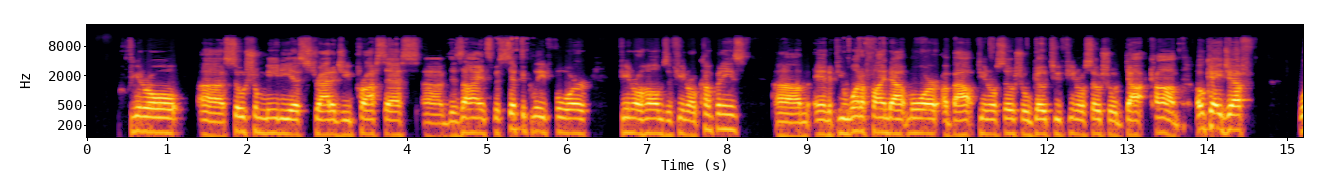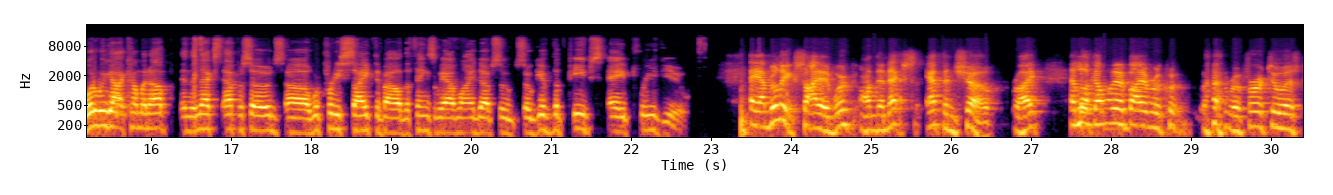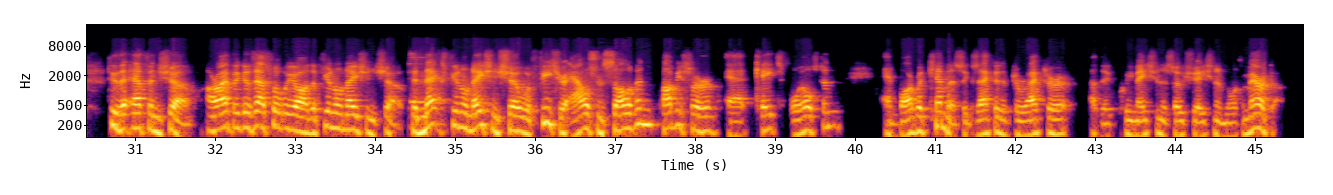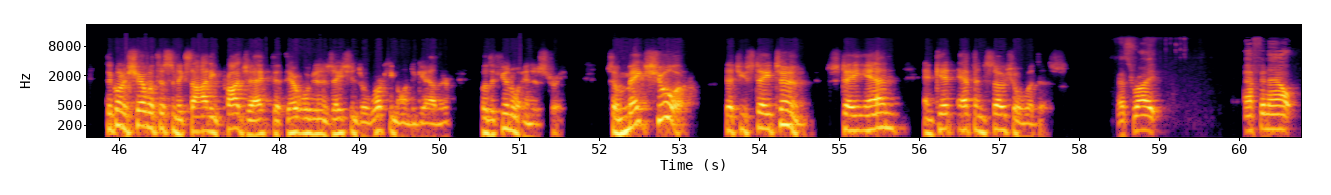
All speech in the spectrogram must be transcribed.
funeral uh, social media strategy process uh, designed specifically for funeral homes and funeral companies. Um, and if you want to find out more about Funeral Social, go to funeralsocial.com. Okay, Jeff, what do we got coming up in the next episodes? Uh, we're pretty psyched about the things that we have lined up. So, so give the peeps a preview. Hey, I'm really excited. We're on the next effing show, right? And look, I want everybody to refer to us to the effing show, all right? Because that's what we are, the Funeral Nation show. The next Funeral Nation show will feature Allison Sullivan, publisher at Kate's Boylston, and Barbara Kemmis, executive director of the Cremation Association of North America. They're going to share with us an exciting project that their organizations are working on together for the funeral industry. So make sure that you stay tuned, stay in, and get effing social with us. That's right. Effing out.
